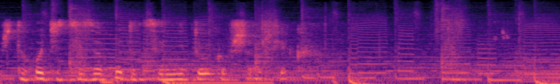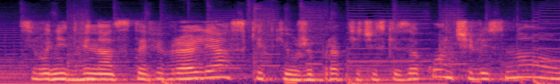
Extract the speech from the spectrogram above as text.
что хочется закутаться не только в шарфик. Сегодня 12 февраля, скидки уже практически закончились, но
